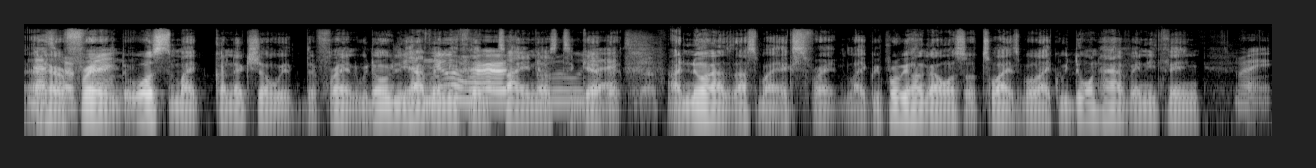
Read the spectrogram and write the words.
and That's her, her friend, friend. what's my connection with the friend? We don't really have knew anything tying us through your together. ex-girlfriend. I know her as that's my ex friend. Like we probably hung out once or twice, but like we don't have anything. Right.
